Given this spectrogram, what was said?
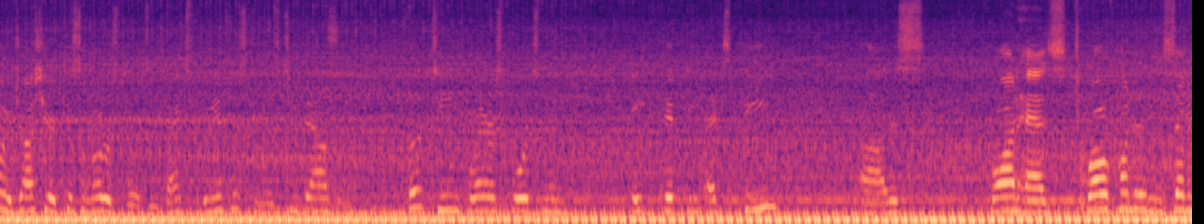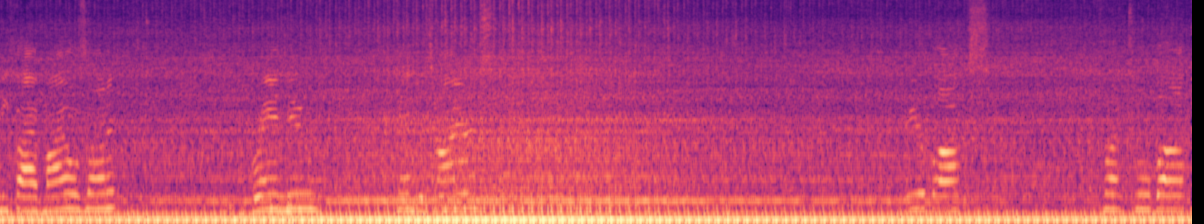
Hello, Josh here at Kissell Motorsports, and thanks for the interest in this 2013 Polaris Sportsman 850 XP. Uh, this quad has 1,275 miles on it, brand new Kenda tires, rear box, front toolbox,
